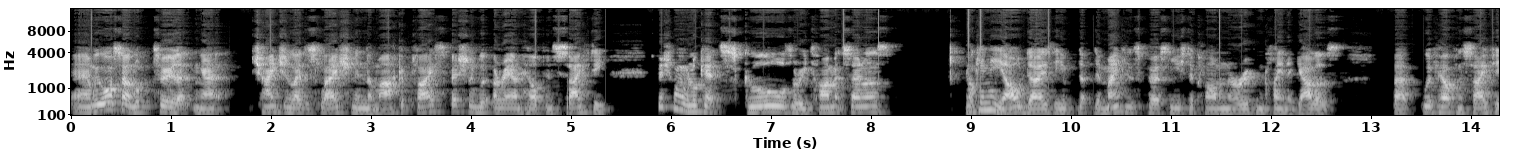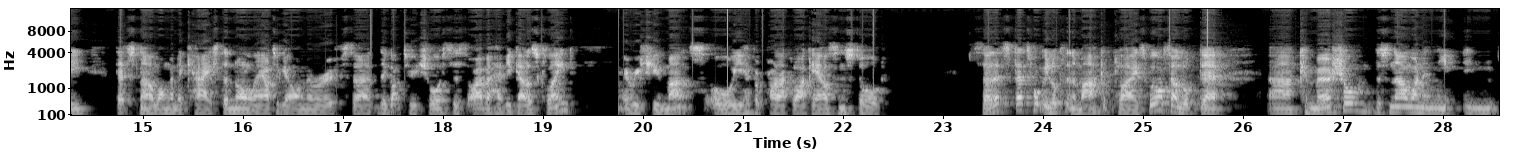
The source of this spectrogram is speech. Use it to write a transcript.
And we also look to that you know change in legislation in the marketplace, especially around health and safety, especially when we look at schools or retirement centres. Look, in the old days, the, the maintenance person used to climb on the roof and clean the gutters. But with health and safety, that's no longer the case. They're not allowed to go on the roof. So they've got two choices. Either have your gutters cleaned every few months or you have a product like ours installed. So that's that's what we looked at in the marketplace. We also looked at uh, commercial. There's no one in the in,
